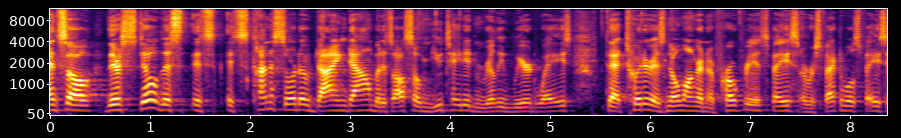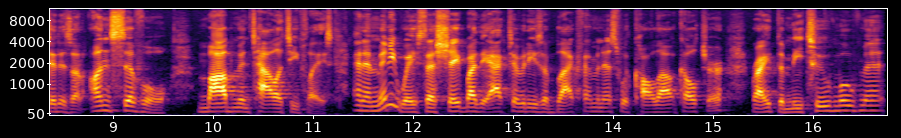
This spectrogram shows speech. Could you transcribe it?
and so there's still this, it's, it's kind of sort of dying down, but it's also mutated in really weird ways that Twitter is no longer an appropriate space, a respectable space. It is an uncivil mob mentality place. And in many ways, that's shaped by the activities of black feminists with call out culture, right? The Me Too movement,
